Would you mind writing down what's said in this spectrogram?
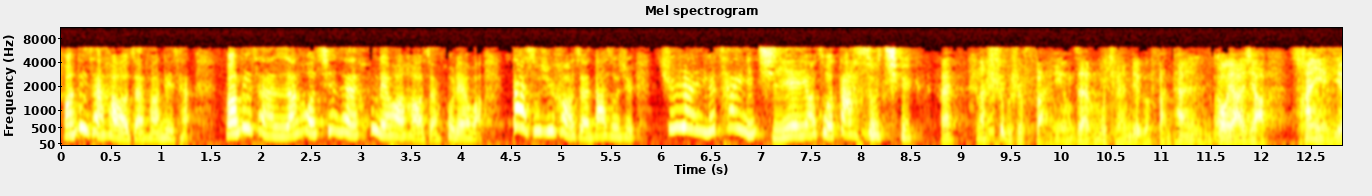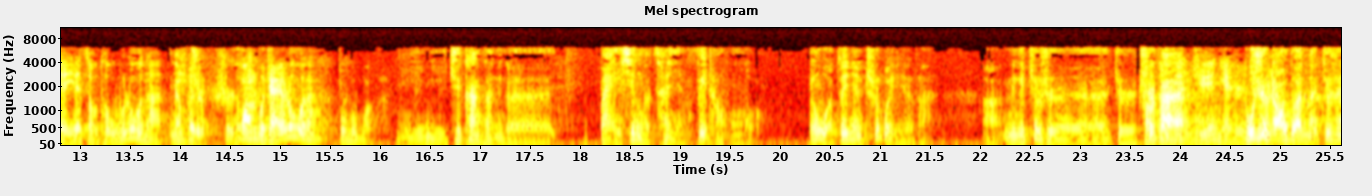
房地产好转房地产，房地产，然后现在互联网好转互联网，大数据好转大数据，居然一个餐饮企业要做大数据。哎，那是不是反映在目前这个反贪高压下，餐饮业也走投无路呢？那不是是慌不择路呢？不不不，你你去看看那个百姓的餐饮非常红火，因为我最近吃过一些饭，啊，那个就是就是吃饭饭局您是不是高端的，就是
